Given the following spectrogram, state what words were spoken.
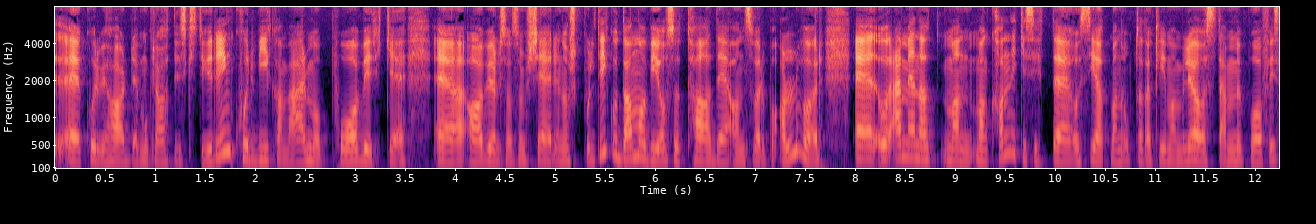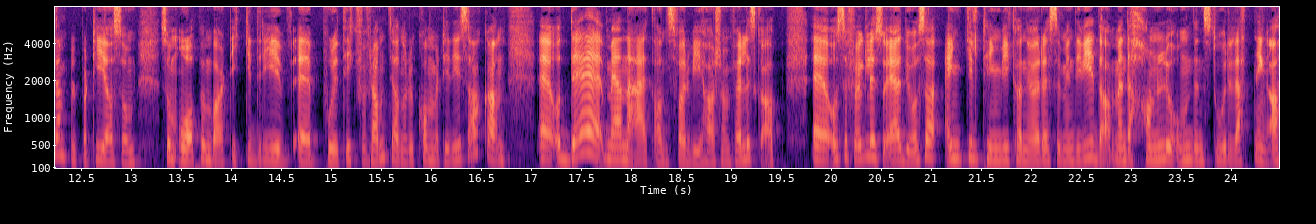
eh, hvor vi har demokratisk styring, hvor vi kan være med å påvirke eh, avgjørelsene som skjer i norsk politikk, og da må vi også ta det ansvaret på alvor. Eh, og jeg mener at man, man, kan ikke sitte og si at man er opptatt av klima og miljø og stemme på f.eks. partier som, som, åpenbart ikke driver politikk for framtida når det kommer til de sakene. Og det mener jeg er et ansvar vi har som fellesskap. Eh, og selvfølgelig så er det jo også enkeltting vi kan gjøre som individer, men det handler jo om den store retninga.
